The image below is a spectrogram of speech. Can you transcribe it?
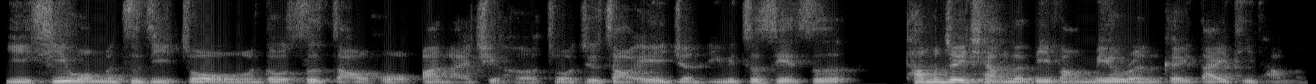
以及我们自己做，我们都是找伙伴来去合作，就找 agent，因为这些是他们最强的地方，没有人可以代替他们。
